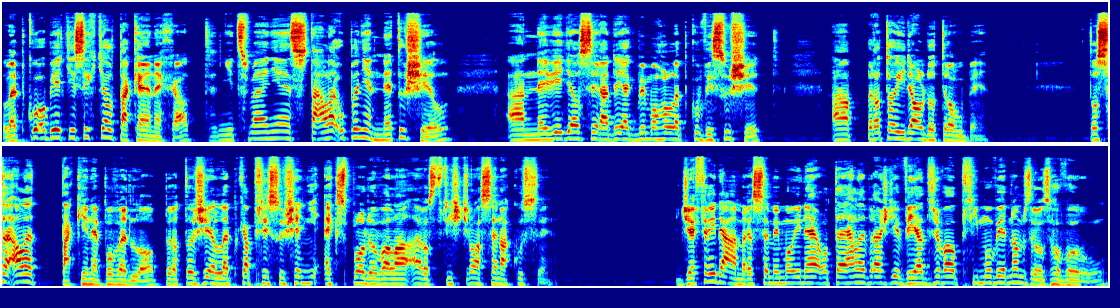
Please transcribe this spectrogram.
Lepku oběti si chtěl také nechat, nicméně stále úplně netušil a nevěděl si rady, jak by mohl lepku vysušit a proto ji dal do trouby. To se ale taky nepovedlo, protože lepka při sušení explodovala a roztříštila se na kusy. Jeffrey Dahmer se mimo jiné o téhle vraždě vyjadřoval přímo v jednom z rozhovorů,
